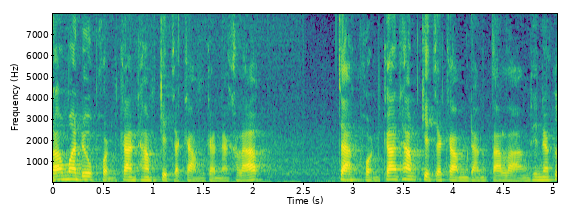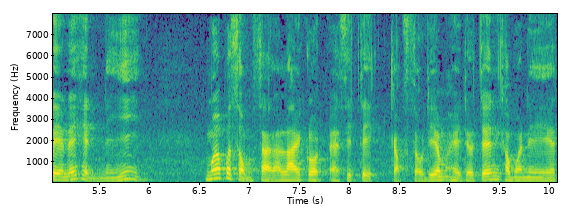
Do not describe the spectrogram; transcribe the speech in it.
เรามาดูผลการทำกิจกรรมกันนะครับ จากผลการทำกิจกรรมดังตารางที่นักเรียนได้เห็นนี้ เมื่อผสมสารละลายกรดแอซิติกกับโซเดียมไฮโดรเจนคาร์บอเนต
